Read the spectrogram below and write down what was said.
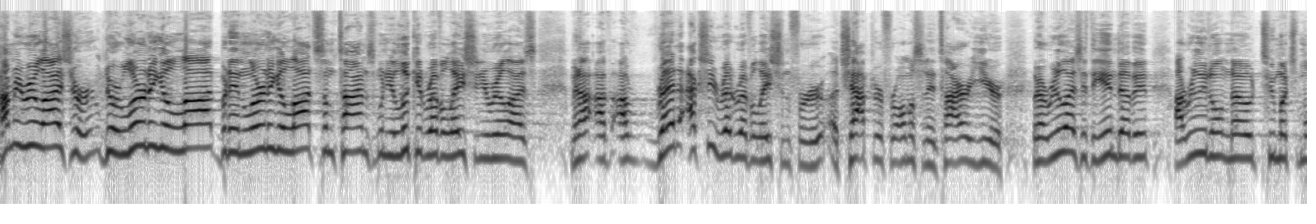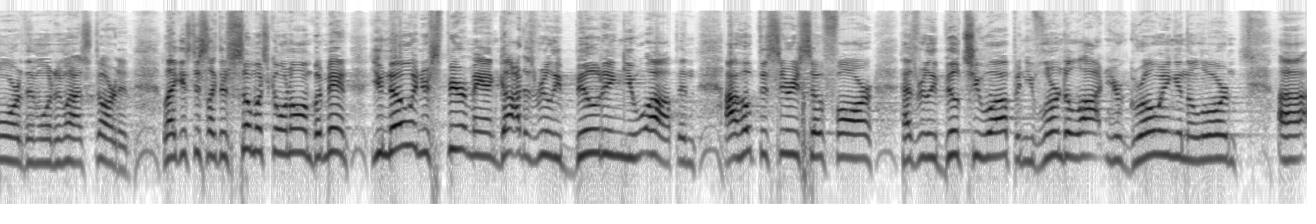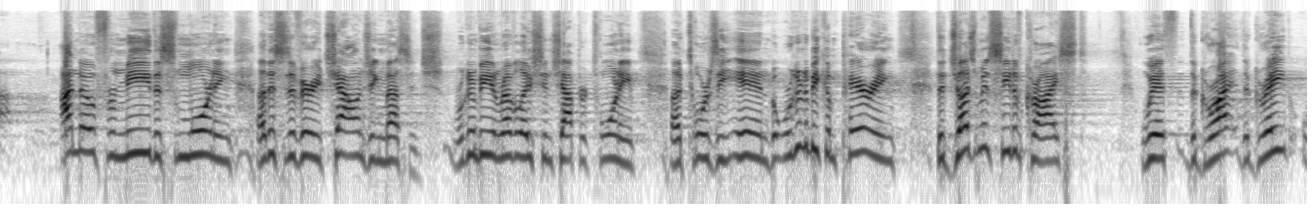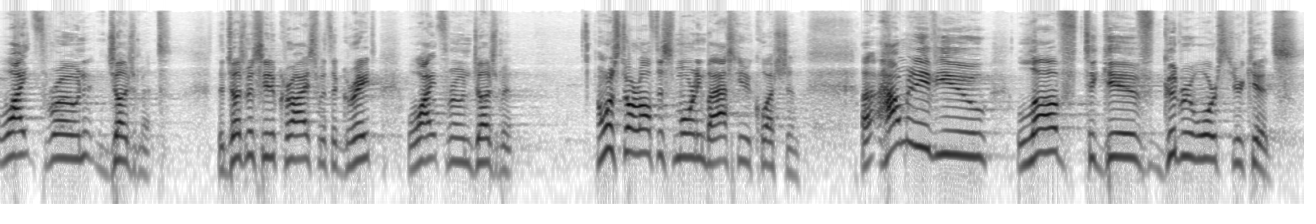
How many realize you're, you're learning a lot, but in learning a lot, sometimes when you look at Revelation, you realize, I mean, I, I've, I've read, actually read Revelation for a chapter for almost an entire year, but I realized at the end of it, I really don't know too much more than when, when I started. Like, it's just like there's so much going on, but man, you know in your spirit, man, God is really building you up. And I hope this series so far has really built you up and you've learned a lot and you're growing in the Lord. Uh, I know for me this morning, uh, this is a very challenging message. We're going to be in Revelation chapter 20 uh, towards the end, but we're going to be comparing the judgment seat of Christ with the, gri- the great white throne judgment. The judgment seat of Christ with the great white throne judgment. I want to start off this morning by asking you a question. Uh, how many of you love to give good rewards to your kids?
